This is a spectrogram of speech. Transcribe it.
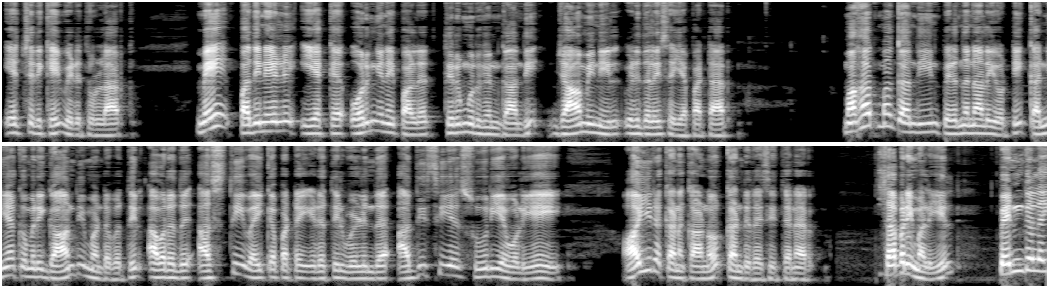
எச்சரிக்கை விடுத்துள்ளார். மே பதினேழு இயக்க ஒருங்கிணைப்பாளர் திருமுருகன் காந்தி ஜாமீனில் விடுதலை செய்யப்பட்டார். மகாத்மா காந்தியின் பிறந்தநாளையொட்டி கன்னியாகுமரி காந்தி மண்டபத்தில் அவரது அஸ்தி வைக்கப்பட்ட இடத்தில் விழுந்த அதிசய சூரிய ஒளியை ஆயிரக்கணக்கானோர் கண்டு ரசித்தனர். சபரிமலையில் பெண்களை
